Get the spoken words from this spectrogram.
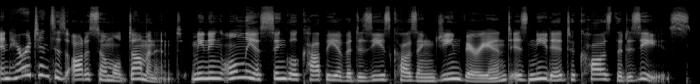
Inheritance is autosomal dominant, meaning only a single copy of a disease causing gene variant is needed to cause the disease.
